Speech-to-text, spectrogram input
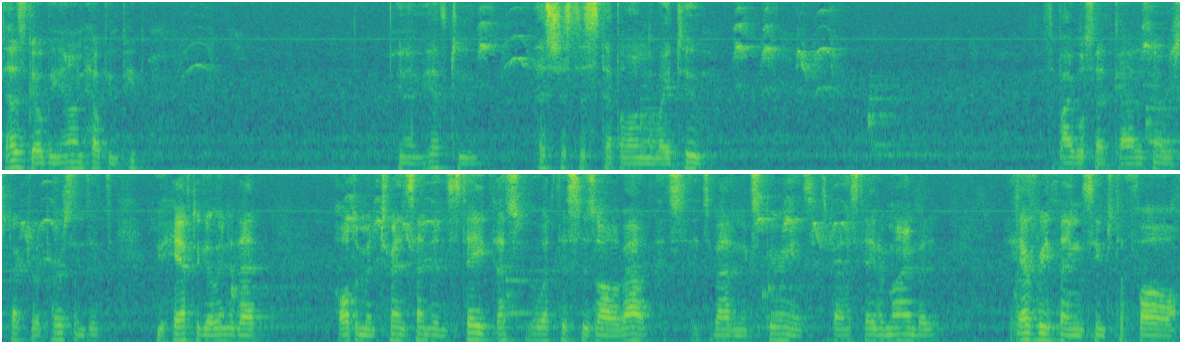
does go beyond helping people. You know, you have to, that's just a step along the way too. The Bible said God is no respecter of persons. It's, you have to go into that ultimate transcendent state. That's what this is all about. It's it's about an experience. It's about a state of mind, but everything seems to fall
